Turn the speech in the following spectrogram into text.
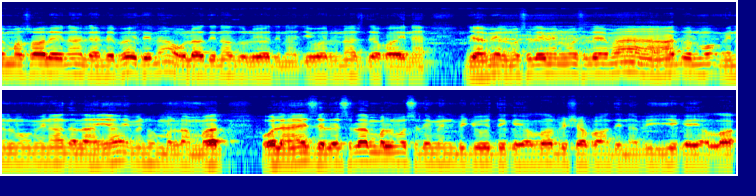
لمصالحنا لأهل بيتنا أولادنا ذرياتنا جوارنا أصدقائنا جميع المسلمين المسلمات والمؤمن المؤمنات الأحياء منهم والأموات والعز الإسلام والمسلمين بجودك يا الله بشفاعة نبيك يا الله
